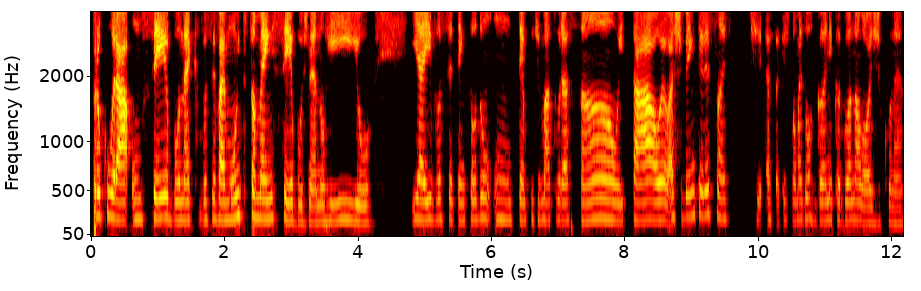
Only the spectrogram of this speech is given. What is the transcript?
procurar um sebo, né? Que você vai muito também em sebos, né? No Rio. E aí você tem todo um tempo de maturação e tal. Eu acho bem interessante essa questão mais orgânica do analógico, né?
